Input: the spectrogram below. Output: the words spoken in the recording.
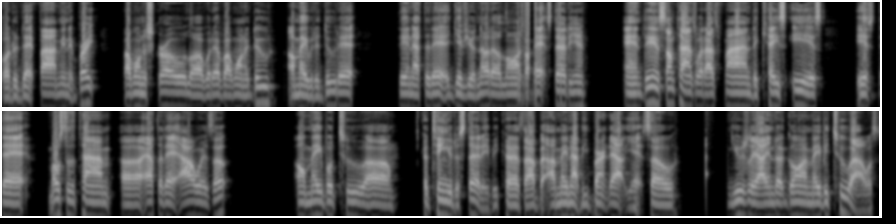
for the, that five minute break, if I want to scroll or whatever I want to do, I'm able to do that. Then after that, it gives you another alarm for back studying. And then sometimes what I find the case is, is that most of the time uh, after that hour is up, I'm able to uh, continue to study because I, I may not be burnt out yet. So usually I end up going maybe two hours.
